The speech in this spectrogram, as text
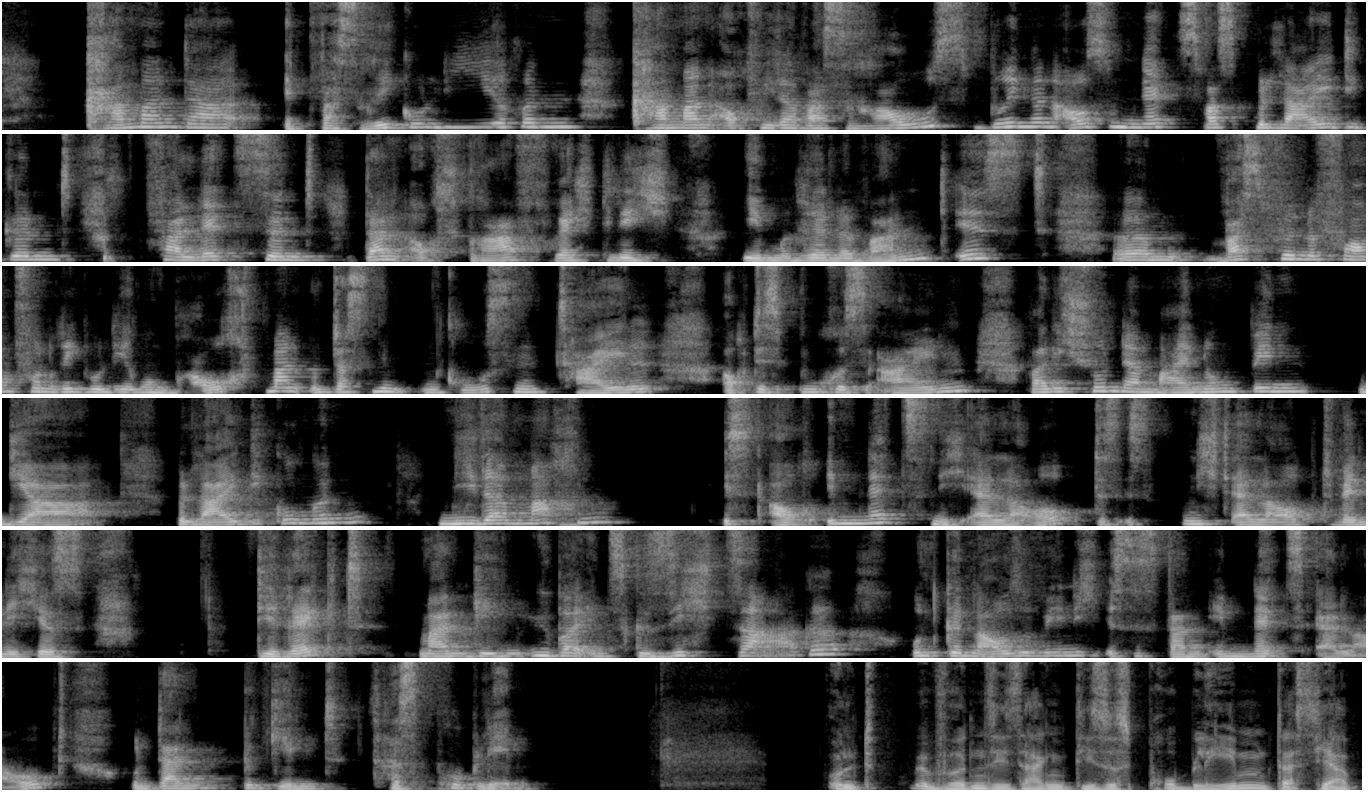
kann man da etwas regulieren? Kann man auch wieder was rausbringen aus dem Netz, was beleidigend, verletzend, dann auch strafrechtlich eben relevant ist? Ähm, was für eine Form von Regulierung braucht man? Und das nimmt einen großen Teil auch des Buches ein, weil ich schon der Meinung bin, ja, Beleidigungen niedermachen ist auch im Netz nicht erlaubt. Das ist nicht erlaubt, wenn ich es direkt meinem Gegenüber ins Gesicht sage und genauso wenig ist es dann im Netz erlaubt und dann beginnt das Problem. Und würden Sie sagen, dieses Problem, das ja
